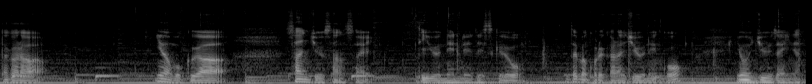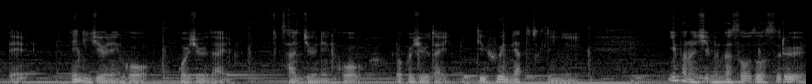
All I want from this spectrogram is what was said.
だから今僕が33歳っていう年齢ですけど例えばこれから10年後40代になってで20年後50代30年後60代っていう風になった時に今の自分が想像する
